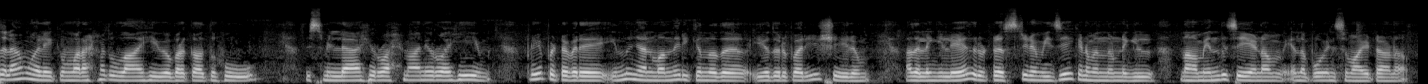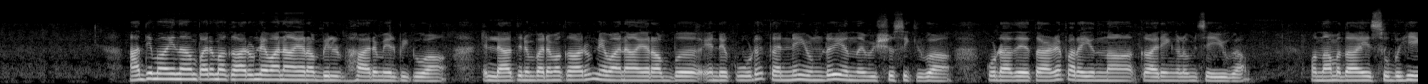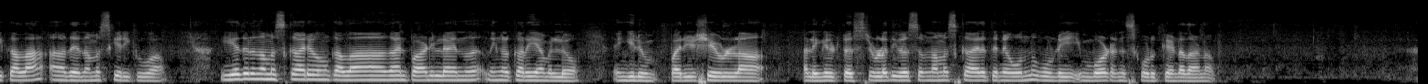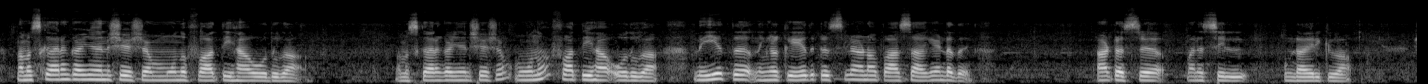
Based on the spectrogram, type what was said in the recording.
അസ്സലാമു അലൈക്കും വറഹമത്തല്ലാഹി വബർക്കാത്തുഹു ബിസ്മില്ലാഹി റഹ്മാനി റഹീം പ്രിയപ്പെട്ടവരെ ഇന്ന് ഞാൻ വന്നിരിക്കുന്നത് ഏതൊരു പരീക്ഷയിലും അതല്ലെങ്കിൽ ഏതൊരു ടെസ്റ്റിലും വിജയിക്കണമെന്നുണ്ടെങ്കിൽ നാം എന്ത് ചെയ്യണം എന്ന പോയിൻസുമായിട്ടാണ് ആദ്യമായി നാം പരമകാരുണ്യവാനായ റബ്ബിൽ ഭാരമേൽപ്പിക്കുക. എല്ലാത്തിനും പരമകാരുണ്യവാനായ റബ്ബ് എന്റെ കൂടെ തന്നെയുണ്ട് എന്ന് വിശ്വസിക്കുക. കൂടാതെ താഴെ പറയുന്ന കാര്യങ്ങളും ചെയ്യുക. ഒന്നാമതായി സുബഹി കല അതെ നമസ്കരിക്കുക. ഏതൊരു നമസ്കാരവും കലാകാൻ പാടില്ല എന്ന് നിങ്ങൾക്കറിയാമല്ലോ. എങ്കിലും പരീക്ഷയുള്ള അല്ലെങ്കിൽ ടെസ്റ്റുള്ള ദിവസം നമസ്കാരത്തിന് ഒന്നുകൂടി ഇമ്പോർട്ടൻസ് കൊടുക്കേണ്ടതാണ്. നമസ്കാരം കഴിഞ്ഞതിന് ശേഷം മൂന്ന് ഫാത്തിഹ ഓതുക. നമസ്കാരം കഴിഞ്ഞതിന് ശേഷം മൂന്ന് ഫാത്തിഹ ഓതുക. നെയ്യത്ത് നിങ്ങൾക്ക് ഏത് ടെസ്റ്റിലാണോ പാസ്സാകേണ്ടത് ആ ടെസ്റ്റ് മനസ്സിൽ ഉണ്ടായിരിക്കുക.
